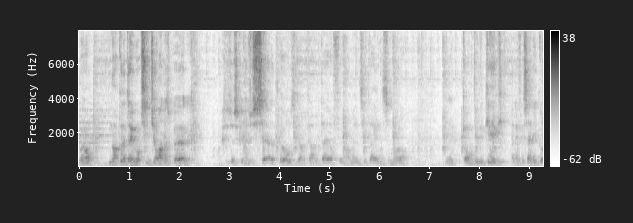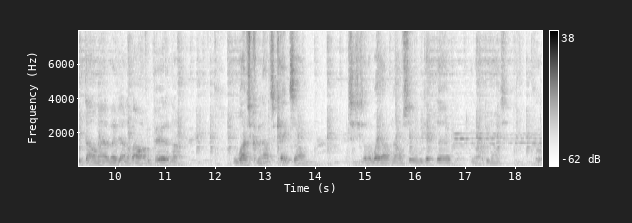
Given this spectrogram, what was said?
Well, I'm not going to do much in Johannesburg because just going to just sit at the pool to go have a day off, you know what I mean, today and tomorrow. And then go and do the gig, and if it's any good down there, maybe hang about, have a beer and that. My wife's coming out to Cape Town. She's on her way out now, so when we get there, you know, it'll be nice. Cool.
